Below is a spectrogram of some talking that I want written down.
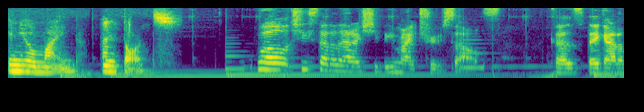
in your mind and thoughts? Well, she said that I should be my true self because they got a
